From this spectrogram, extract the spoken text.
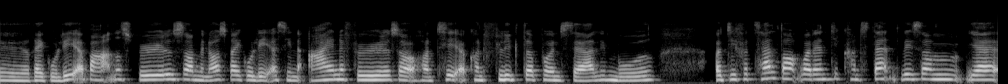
øh, regulere barnets følelser, men også regulere sine egne følelser og håndtere konflikter på en særlig måde. Og de fortalte om, hvordan de konstant ligesom, ja,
